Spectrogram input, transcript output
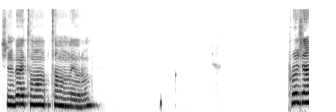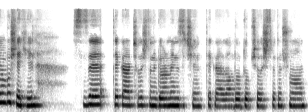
Şimdi böyle tamam tanımlıyorum. Projem bu şekil. Size tekrar çalıştığını görmeniz için tekrardan durdurup çalıştırdım şu an.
